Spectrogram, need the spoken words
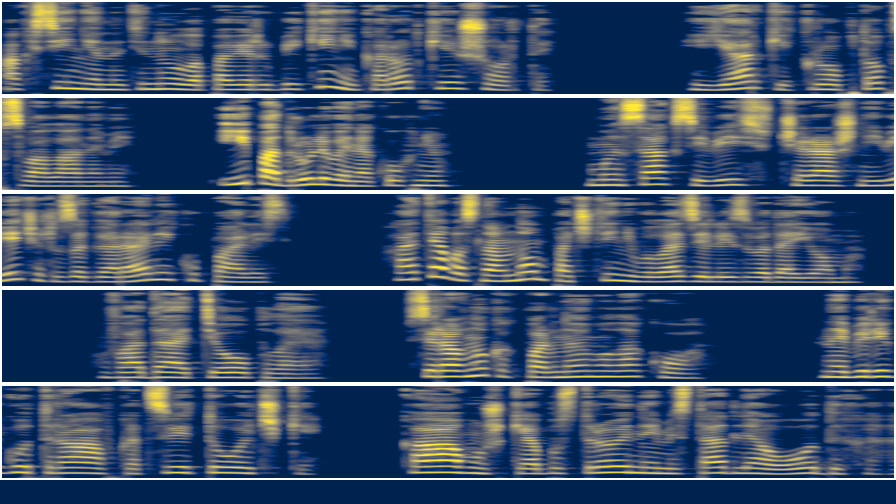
Аксинья натянула поверх бикини короткие шорты и яркий кроп-топ с воланами. «И подруливай на кухню». Мы с Акси весь вчерашний вечер загорали и купались хотя в основном почти не вылазили из водоема. Вода теплая, все равно как парное молоко. На берегу травка, цветочки, камушки, обустроенные места для отдыха.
